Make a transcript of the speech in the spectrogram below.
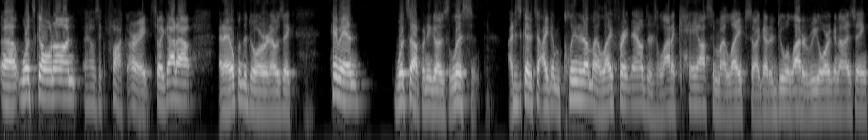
uh, what's going on. And I was like, fuck, all right. So I got out and I opened the door and I was like, hey man, what's up? And he goes, listen, I just got to tell I'm cleaning up my life right now. There's a lot of chaos in my life. So I got to do a lot of reorganizing.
